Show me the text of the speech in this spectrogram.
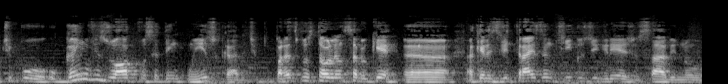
tipo, o ganho visual que você tem com isso, cara, tipo, parece que você tá olhando, sabe o quê? Ah, aqueles vitrais antigos de igreja, sabe? No,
